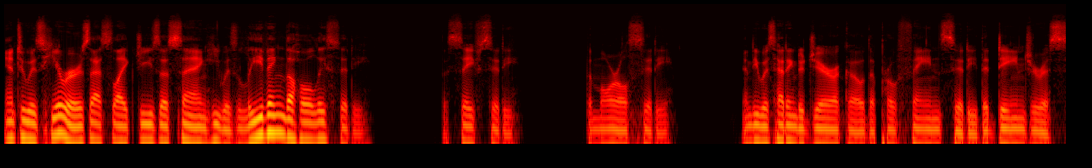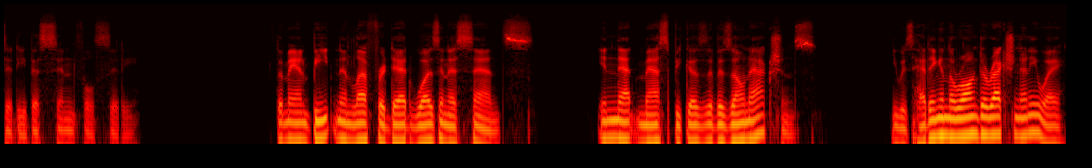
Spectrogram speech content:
And to his hearers, that's like Jesus saying he was leaving the holy city, the safe city, the moral city, and he was heading to Jericho, the profane city, the dangerous city, the sinful city. The man beaten and left for dead was, in a sense, in that mess because of his own actions. He was heading in the wrong direction anyway.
